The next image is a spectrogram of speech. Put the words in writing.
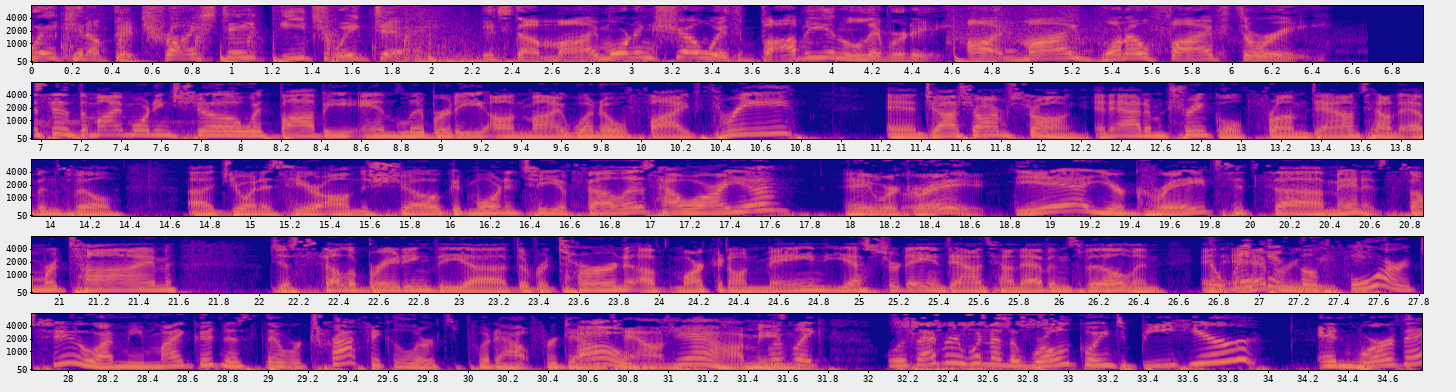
waking up the tri state each weekday. It's the My Morning Show with Bobby and Liberty on My 1053. This is the My Morning Show with Bobby and Liberty on My 1053. And Josh Armstrong and Adam Trinkle from downtown Evansville uh, join us here on the show. Good morning to you, fellas. How are you? Hey, we're great. Yeah, you're great. It's uh, man, it's summertime. Just celebrating the uh, the return of Market on Main yesterday in downtown Evansville, and, and the weekend every week. before too. I mean, my goodness, there were traffic alerts put out for downtown. Oh yeah, I mean, it was like, was everyone in the world going to be here? And were they?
